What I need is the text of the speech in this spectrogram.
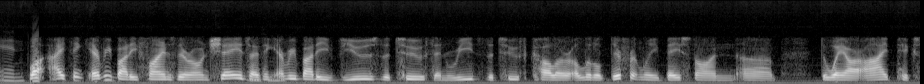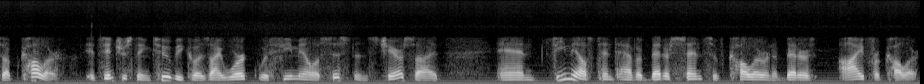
And well, I think everybody finds their own shades. Mm-hmm. I think everybody views the tooth and reads the tooth color a little differently based on uh, the way our eye picks up color. It's interesting too because I work with female assistants chairside, and females tend to have a better sense of color and a better eye for color.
